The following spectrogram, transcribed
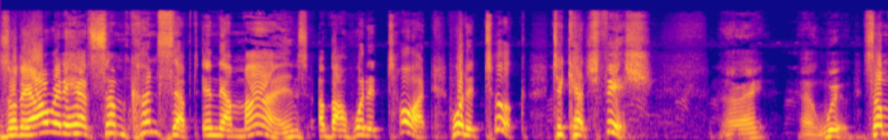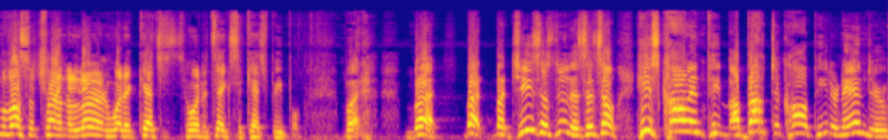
So they already had some concept in their minds about what it taught, what it took to catch fish. All right. Uh, some of us are trying to learn what it catches, what it takes to catch people, but but but but Jesus knew this, and so he's calling people, about to call Peter and Andrew,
